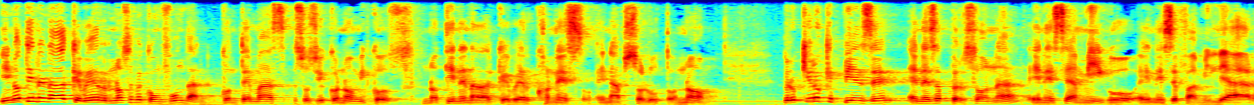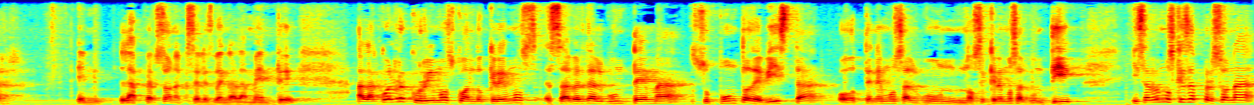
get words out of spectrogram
Y no tiene nada que ver, no se me confundan, con temas socioeconómicos, no tiene nada que ver con eso, en absoluto, no. Pero quiero que piensen en esa persona, en ese amigo, en ese familiar, en la persona que se les venga a la mente, a la cual recurrimos cuando queremos saber de algún tema, su punto de vista, o tenemos algún, no sé, queremos algún tip, y sabemos que esa persona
